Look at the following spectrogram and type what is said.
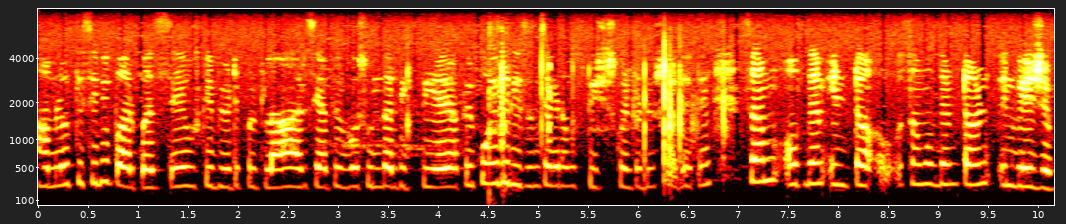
हम लोग किसी भी पर्पज से, उसके ब्यूटीफुल फ्लावर्स या फिर वो सुंदर दिखती है या फिर कोई भी रीज़न से अगर हम स्पीशीज को इंट्रोड्यूस कर देते हैं some of them some of them turn invasive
